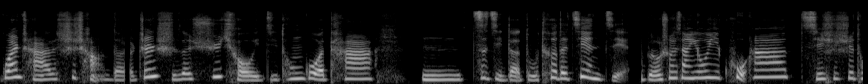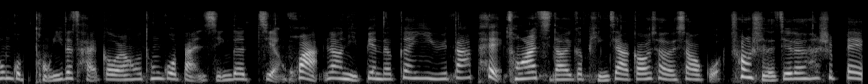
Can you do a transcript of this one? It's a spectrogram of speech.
观察市场的真实的需求，以及通过它。嗯，自己的独特的见解，比如说像优衣库，它其实是通过统一的采购，然后通过版型的简化，让你变得更易于搭配，从而起到一个平价高效的效果。创始的阶段，它是被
